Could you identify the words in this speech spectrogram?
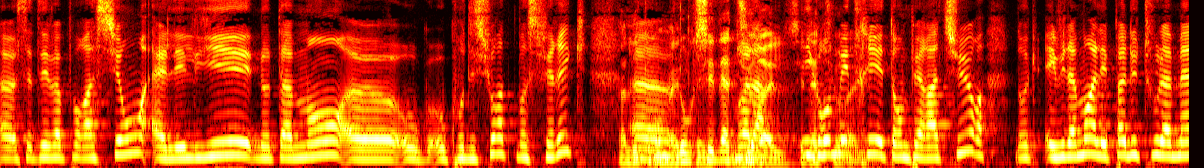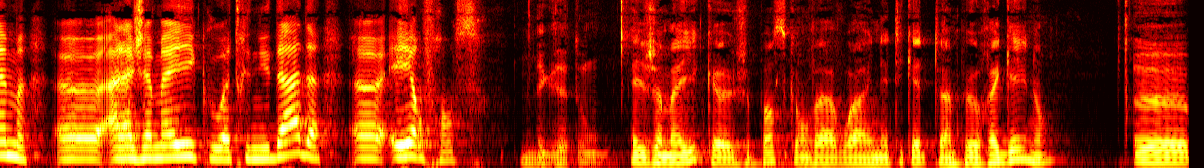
euh, cette évaporation, elle est liée notamment euh, aux, aux, conditions atmosphériques. Donc c'est naturel. Voilà hygrométrie et température. Donc évidemment, elle n'est pas du tout la même euh, à la Jamaïque ou à Trinidad euh, et en France. Exactement. Et Jamaïque, je pense qu'on va avoir une étiquette un peu reggae, non? Euh,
